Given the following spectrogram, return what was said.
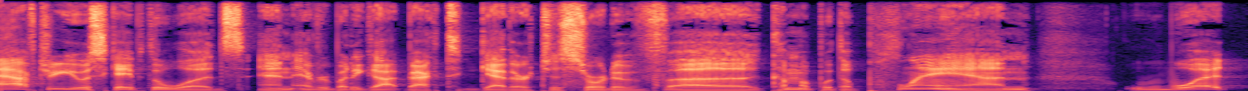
After you escaped the woods and everybody got back together to sort of uh, come up with a plan, what?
